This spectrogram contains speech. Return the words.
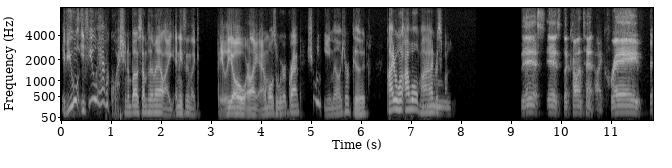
If you if you have a question about something, man, like anything like paleo or like animals or weird crap, shoot me an email. You're good. I don't. I won't mind. responding. Mm. This is the content I crave.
